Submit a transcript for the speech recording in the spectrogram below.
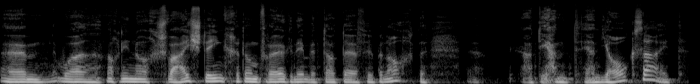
ähm, die noch ein nach Schweiß stinken und fragen, ob man da übernachten darf. Äh, ja, die haben, die haben Ja gesagt.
